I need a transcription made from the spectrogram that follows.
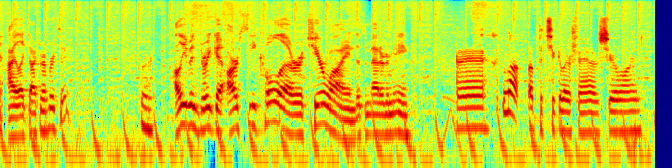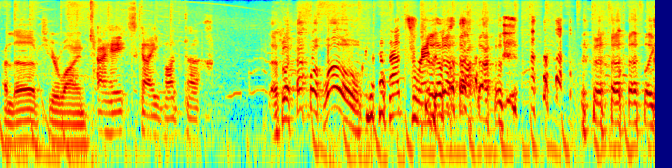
I like Dr Pepper too. I'll even drink a RC cola or a Cheerwine. Doesn't matter to me. Uh, I'm not a particular fan of Shearline. I love Cheerwine. I hate Skyy Vodka. Whoa! That's random. like,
